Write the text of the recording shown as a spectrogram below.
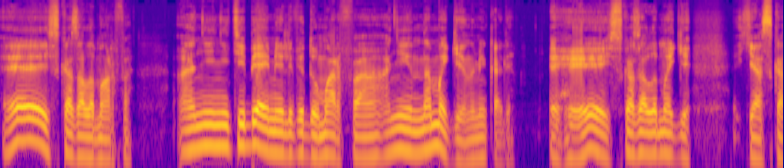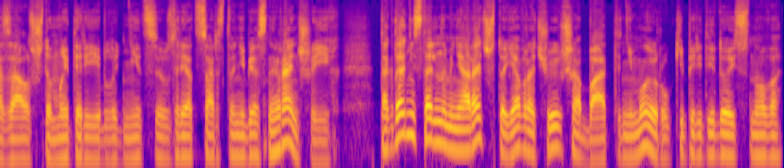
«Эй», — сказала Марфа. «Они не тебя имели в виду, Марфа, они на Мэгги намекали». «Эй», — сказала Мэгги, — «я сказал, что мытари и блудницы узрят Царство Небесное раньше их. Тогда они стали на меня орать, что я врачую шаббат, не мою руки перед едой снова.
